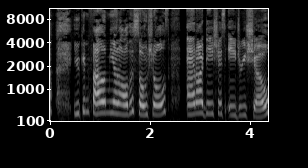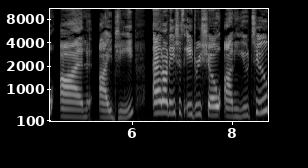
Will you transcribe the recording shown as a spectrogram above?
you can follow me on all the socials at Audacious Adri Show on IG, at Audacious Adri Show on YouTube,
